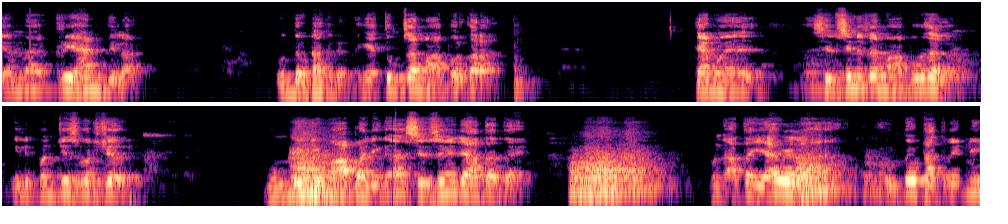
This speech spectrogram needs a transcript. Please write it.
यांना फ्री हँड दिला. उद्धव ठाकरे. तुमचा महापौर करा. त्यामुळे शिवसेनेचा महापौर झाला. गेली पंचवीस वर्ष मुंबईची महापालिका शिवसेनेच्या हातात आहे. पण आता यावेळेला उद्धव ठाकरेंनी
